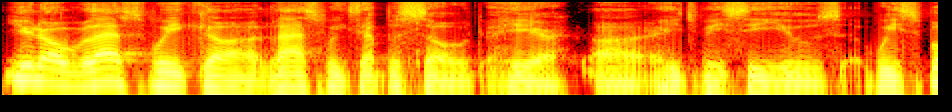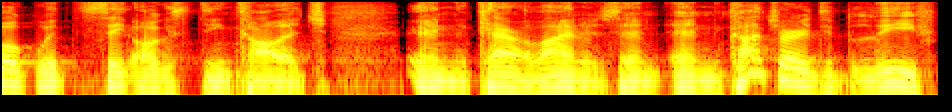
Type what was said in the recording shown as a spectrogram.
You know, last week, uh, last week's episode here, uh, HBCUs, we spoke with St. Augustine College in the Carolinas, and and contrary to belief,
